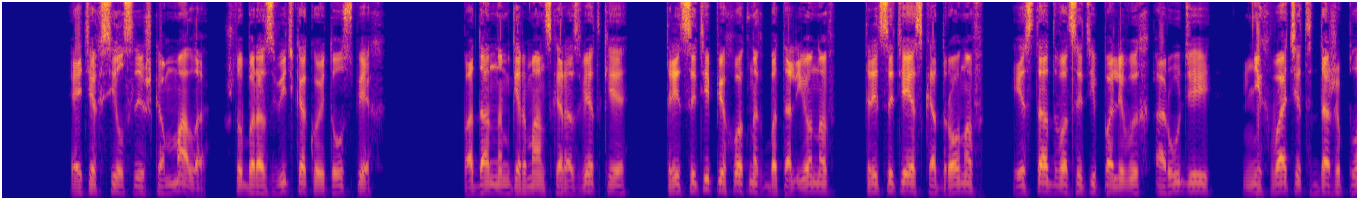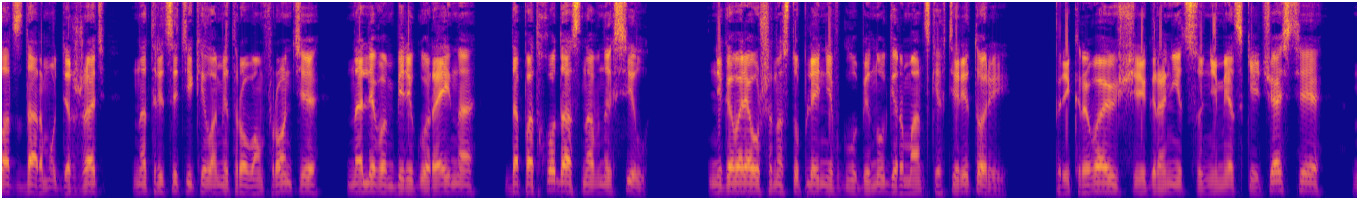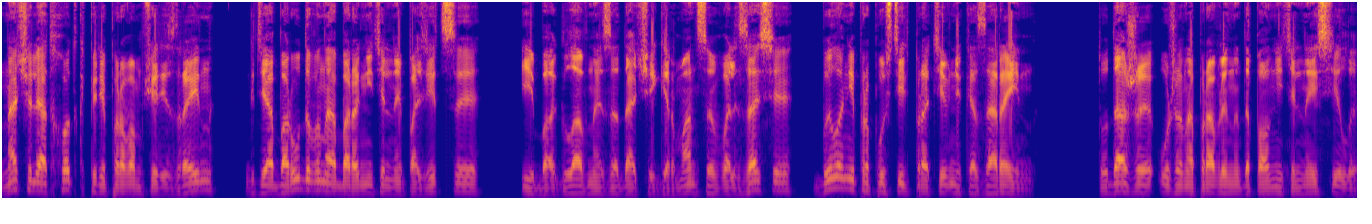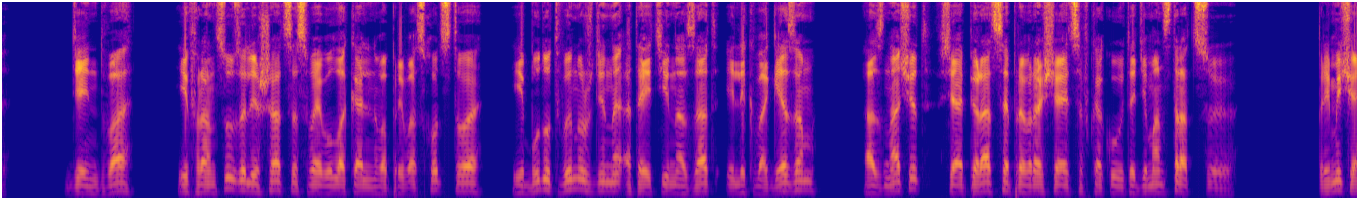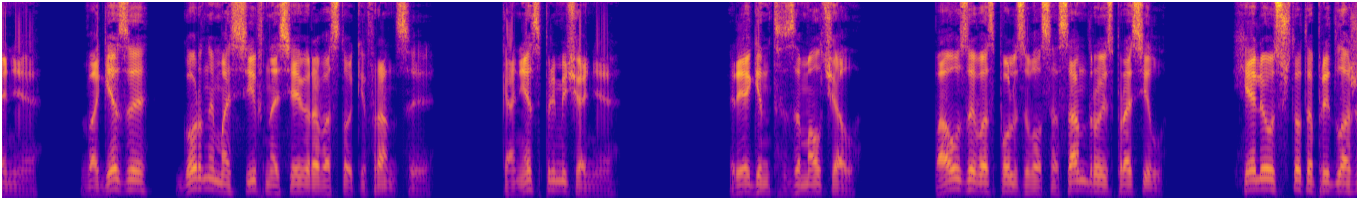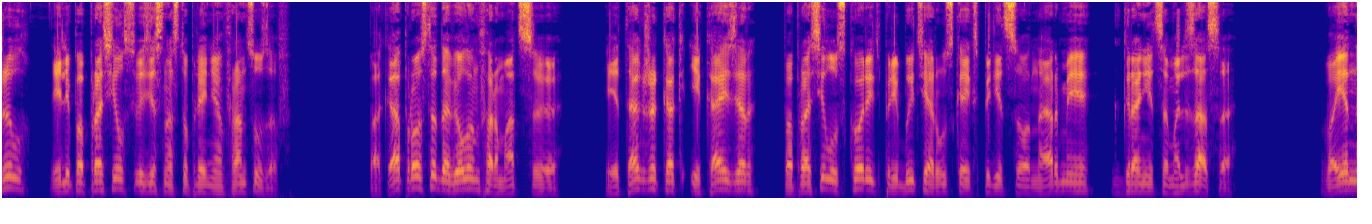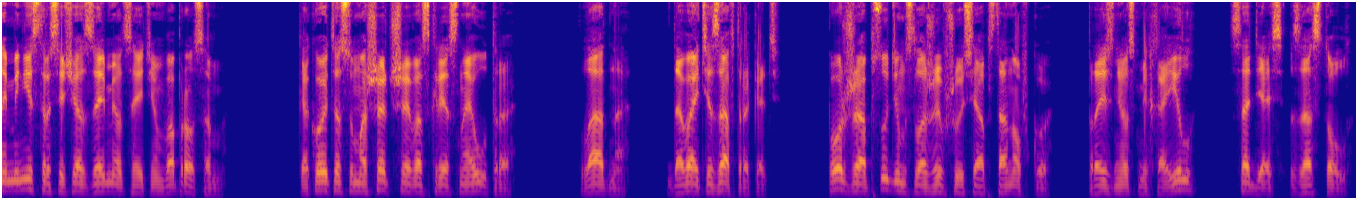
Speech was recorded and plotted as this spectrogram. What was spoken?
Этих сил слишком мало, чтобы развить какой-то успех. По данным германской разведки, 30 пехотных батальонов, 30 эскадронов и 120 полевых орудий не хватит даже плацдарм удержать на 30-километровом фронте на левом берегу Рейна до подхода основных сил, не говоря уж о наступлении в глубину германских территорий. Прикрывающие границу немецкие части начали отход к переправам через Рейн, где оборудованы оборонительные позиции, ибо главной задачей германцев в Альзасе было не пропустить противника за Рейн. Туда же уже направлены дополнительные силы. День-два, и французы лишатся своего локального превосходства и будут вынуждены отойти назад или к Вагезам, а значит, вся операция превращается в какую-то демонстрацию. Примечание. Вагезы – горный массив на северо-востоке Франции. Конец примечания. Регент замолчал. Паузой воспользовался Сандро и спросил. «Хелиус что-то предложил или попросил в связи с наступлением французов?» «Пока просто довел информацию, и так же, как и Кайзер, попросил ускорить прибытие русской экспедиционной армии к границам Эльзаса. Военный министр сейчас займется этим вопросом. Какое-то сумасшедшее воскресное утро. Ладно, давайте завтракать. Позже обсудим сложившуюся обстановку», — произнес Михаил, садясь за стол.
